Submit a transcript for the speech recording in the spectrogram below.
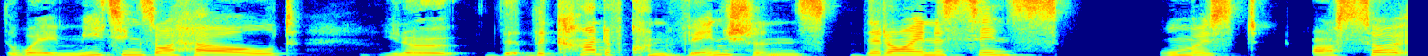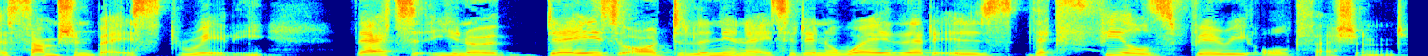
The way meetings are held, you know, the, the kind of conventions that are, in a sense, almost are so assumption based, really, that, you know, days are delineated in a way that is, that feels very old fashioned.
